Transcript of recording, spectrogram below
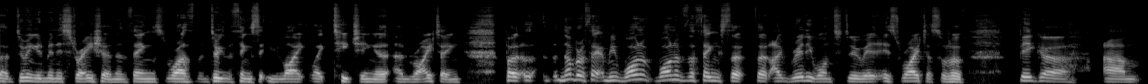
uh, doing administration and things rather than doing the things that you like, like teaching and writing. But uh, the number of things. I mean, one one of the things that that I really want to do is, write a sort of bigger um,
